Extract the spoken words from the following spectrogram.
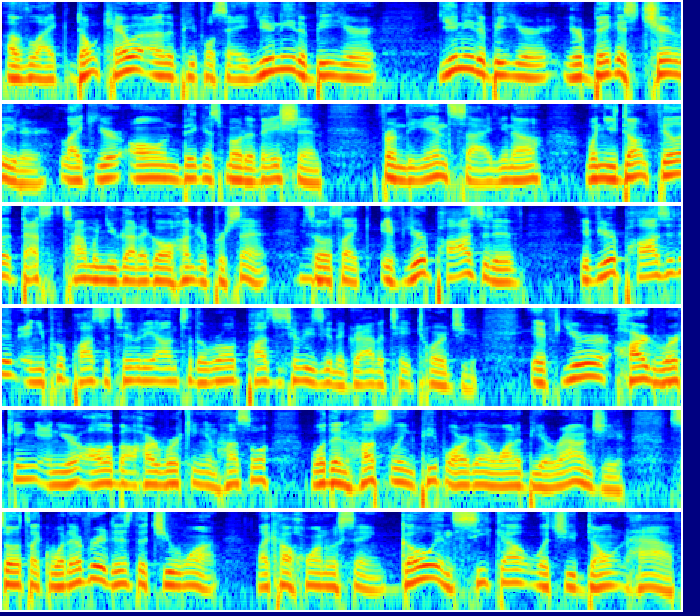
of like, don't care what other people say. You need to be your you need to be your your biggest cheerleader, like your own biggest motivation from the inside, you know? When you don't feel it, that's the time when you got to go 100%. So it's like if you're positive, if you're positive and you put positivity out into the world, positivity is going to gravitate towards you. If you're hardworking and you're all about hardworking and hustle, well, then hustling people are going to want to be around you. So it's like whatever it is that you want, like how Juan was saying, go and seek out what you don't have,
